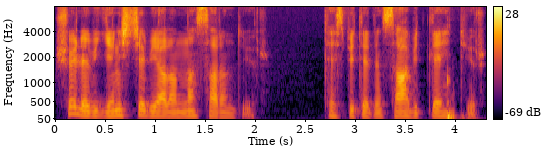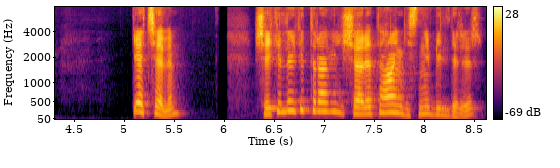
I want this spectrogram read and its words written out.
Şöyle bir genişçe bir alandan sarın diyor. Tespit edin, sabitleyin diyor. Geçelim. Şekildeki trafik işareti hangisini bildirir?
